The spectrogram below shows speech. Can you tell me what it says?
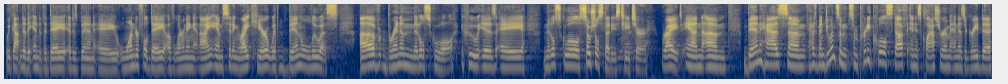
We've gotten to the end of the day. It has been a wonderful day of learning, and I am sitting right here with Ben Lewis of Brenham Middle School, who is a middle school social studies teacher. Right, and um, Ben has some has been doing some some pretty cool stuff in his classroom, and has agreed to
